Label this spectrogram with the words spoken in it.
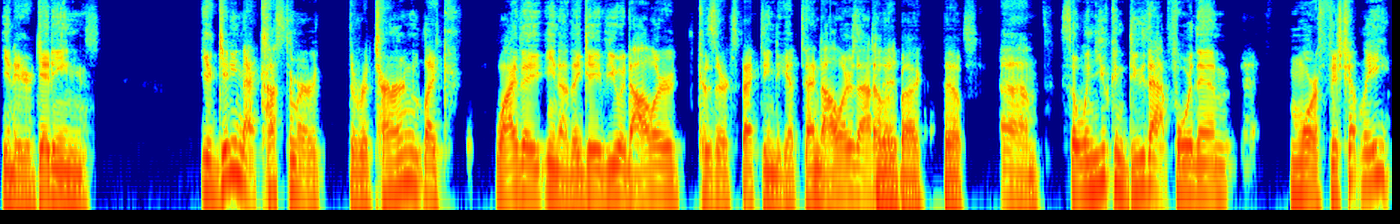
you know you're getting you're getting that customer the return like why they you know they gave you a dollar because they're expecting to get ten dollars out of it. back yep um, so when you can do that for them more efficiently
